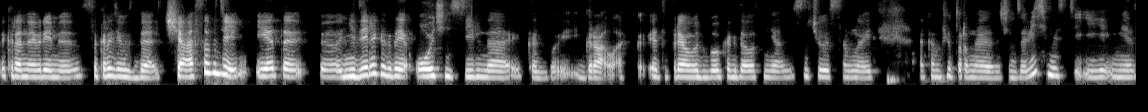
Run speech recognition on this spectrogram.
экранное время сократилось до часа в день, и это э, неделя, когда я очень сильно как бы играла. Это прям вот было, когда вот у меня случилась со мной компьютерная значит, зависимость, и мне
